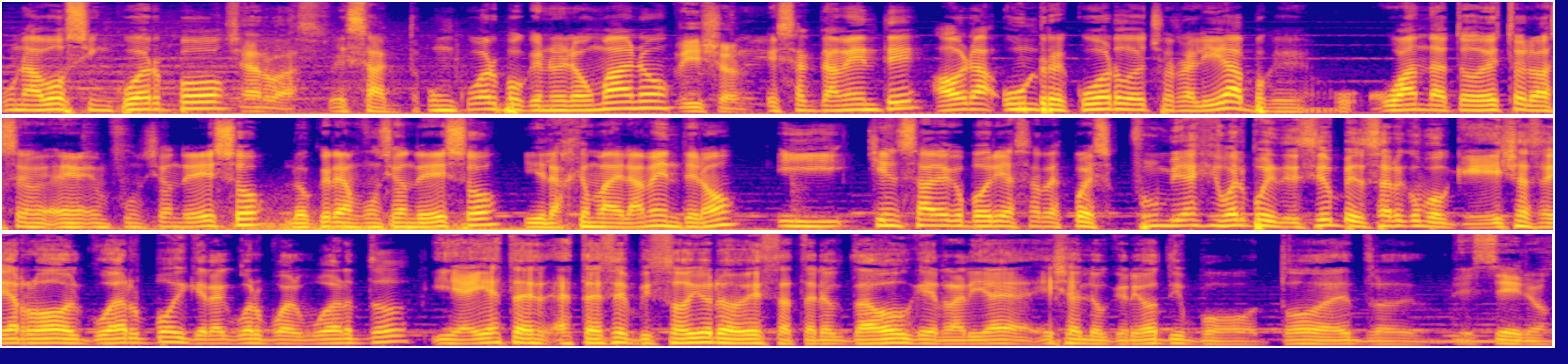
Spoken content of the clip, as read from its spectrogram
Una voz sin cuerpo. Jarvas, Exacto. Un cuerpo que no era humano. Vision. Exactamente. Ahora un recuerdo hecho realidad, porque Wanda todo esto lo hace en, en función de eso, lo crea en función de eso y de la gema de la mente, ¿no? Y quién sabe qué podría ser después. Fue un viaje igual por intención pensar como que ella se había robado el cuerpo y que era el cuerpo del muerto. Y ahí hasta, hasta ese episodio no ves, hasta el octavo, que en realidad ella lo creó tipo todo adentro. de- De cero.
